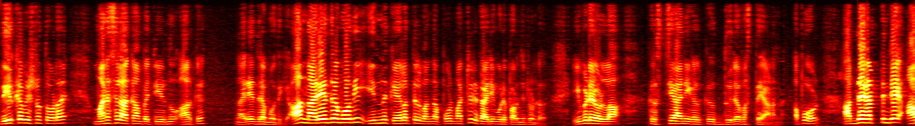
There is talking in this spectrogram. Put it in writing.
ദീർഘവീക്ഷണത്തോടെ മനസ്സിലാക്കാൻ പറ്റിയിരുന്നു ആർക്ക്? നരേന്ദ്രമോദിക്ക്. ആ നരേന്ദ്രമോദി ഇന്ന് കേരളത്തിൽ വന്നപ്പോൾ മറ്റൊരു കാര്യം കൂടി പറഞ്ഞിട്ടുണ്ട്. ഇവിടെയുള്ള ക്രിസ്ത്യാനികൾക്ക് ദുരവസ്ഥയാണെന്ന്. അപ്പോൾ അദ്ദേഹത്തിന്റെ ആ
